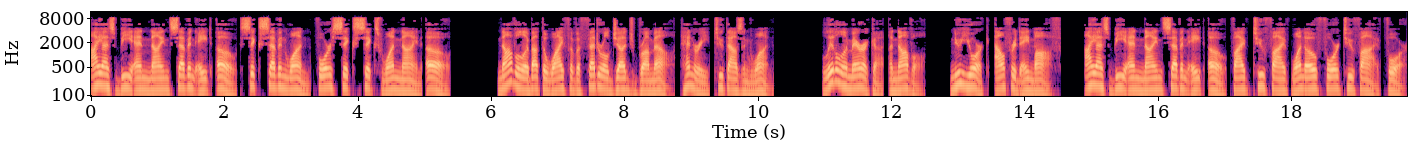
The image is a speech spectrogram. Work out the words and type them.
ISBN 978-0-671-46619-0. Novel about the wife of a federal judge Bromell, Henry 2001. Little America, a novel. New York, Alfred A. Knopf. ISBN 978-0-525-10425-4.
